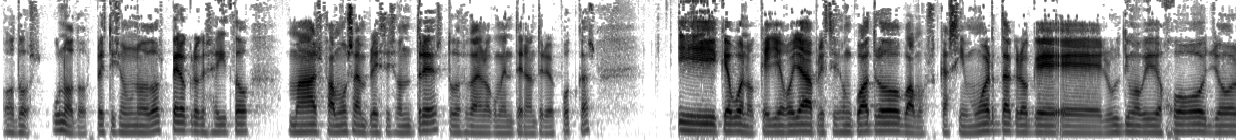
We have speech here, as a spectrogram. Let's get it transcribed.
o dos, uno o dos, PlayStation 1 o 2, pero creo que se hizo más famosa en PlayStation 3, todo eso también lo comenté en anteriores podcasts. Y que bueno, que llegó ya a PlayStation 4, vamos, casi muerta. Creo que eh, el último videojuego yo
